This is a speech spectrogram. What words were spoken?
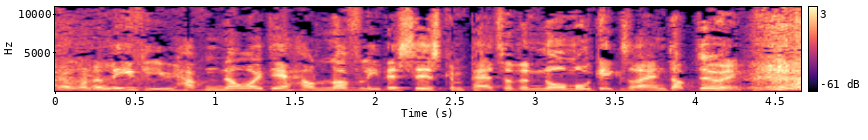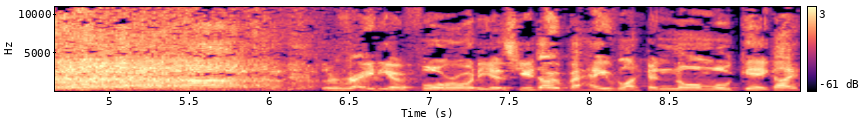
don't want to leave you. You have no idea how lovely this is compared to the normal gigs I end up doing. Radio 4 audience, you don't behave like a normal gig. I,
